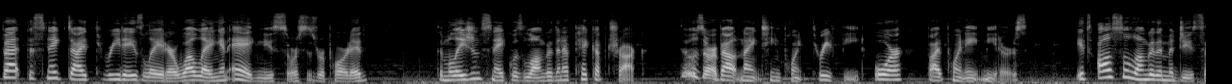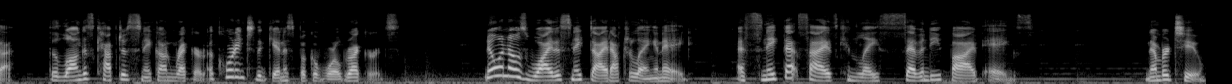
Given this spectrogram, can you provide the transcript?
But the snake died three days later while laying an egg, news sources reported. The Malaysian snake was longer than a pickup truck. Those are about 19.3 feet, or 5.8 meters. It's also longer than Medusa, the longest captive snake on record, according to the Guinness Book of World Records. No one knows why the snake died after laying an egg. A snake that size can lay 75 eggs. Number 2.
